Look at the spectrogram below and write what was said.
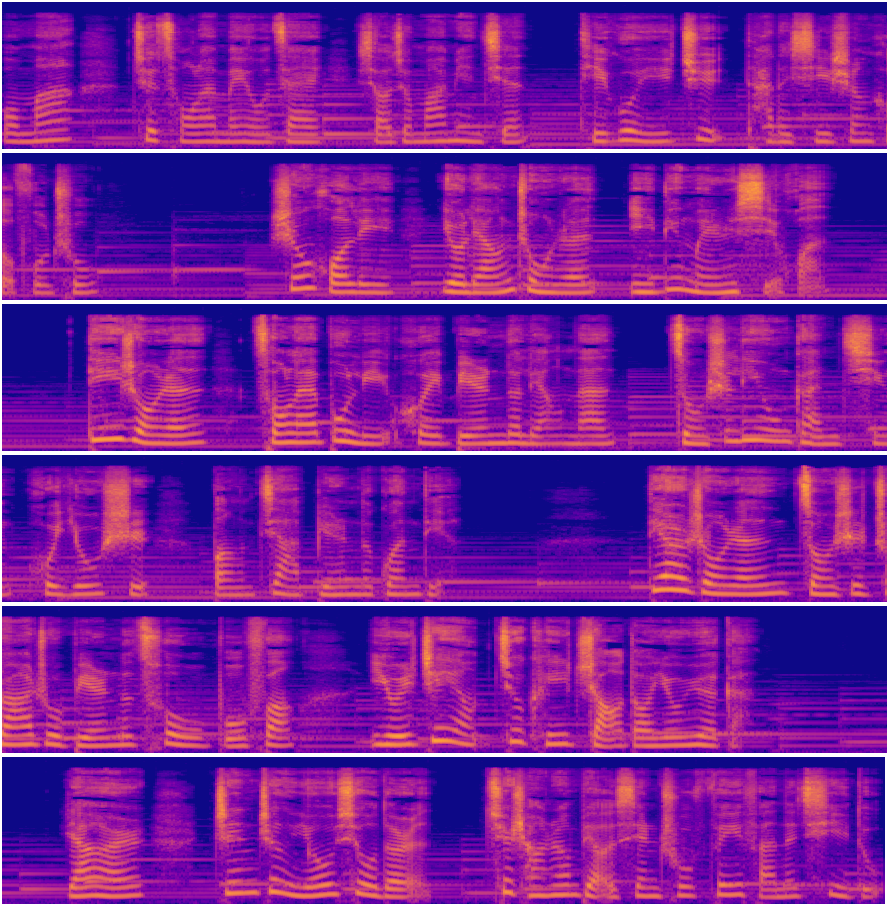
我妈却从来没有在小舅妈面前提过一句她的牺牲和付出。生活里有两种人，一定没人喜欢。第一种人，从来不理会别人的两难，总是利用感情或优势。绑架别人的观点。第二种人总是抓住别人的错误不放，以为这样就可以找到优越感。然而，真正优秀的人却常常表现出非凡的气度。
